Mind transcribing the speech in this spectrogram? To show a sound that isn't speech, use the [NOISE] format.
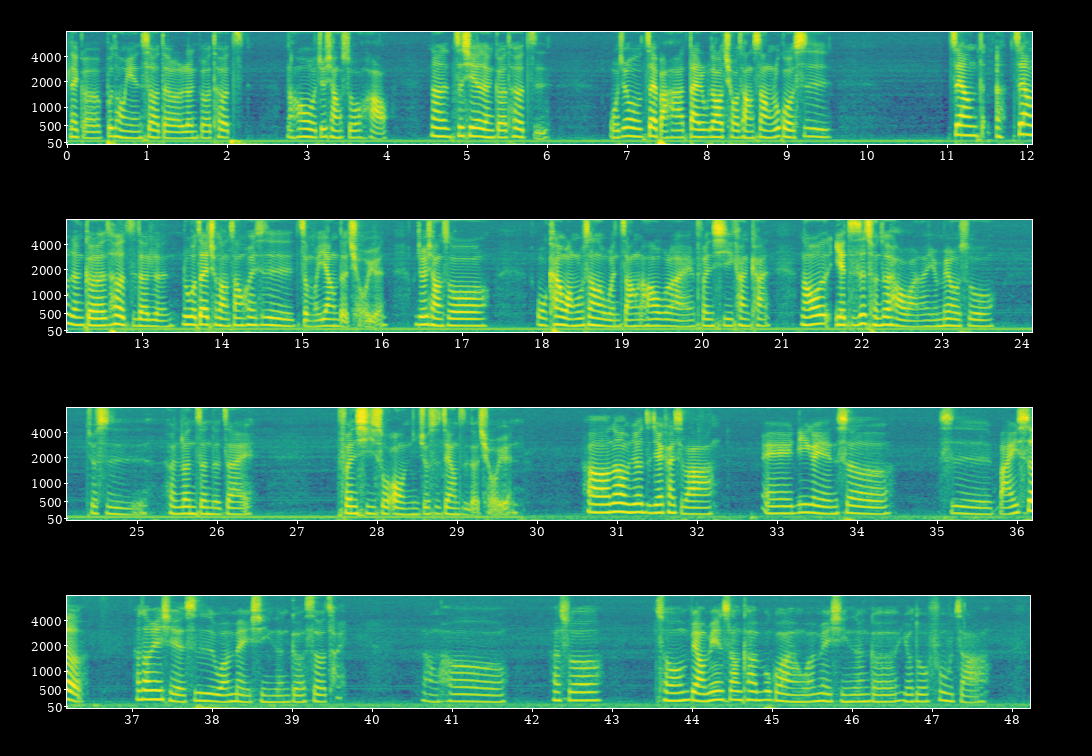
那个不同颜色的人格特质，然后我就想说，好，那这些人格特质，我就再把它带入到球场上。如果是这样的呃这样人格特质的人，如果在球场上会是怎么样的球员？我就想说。我看网络上的文章，然后我来分析看看，然后也只是纯粹好玩了，也没有说就是很认真的在分析说哦，你就是这样子的球员。好，那我们就直接开始吧。诶，第一个颜色是白色，它上面写是完美型人格色彩。然后他说，从表面上看，不管完美型人格有多复杂。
